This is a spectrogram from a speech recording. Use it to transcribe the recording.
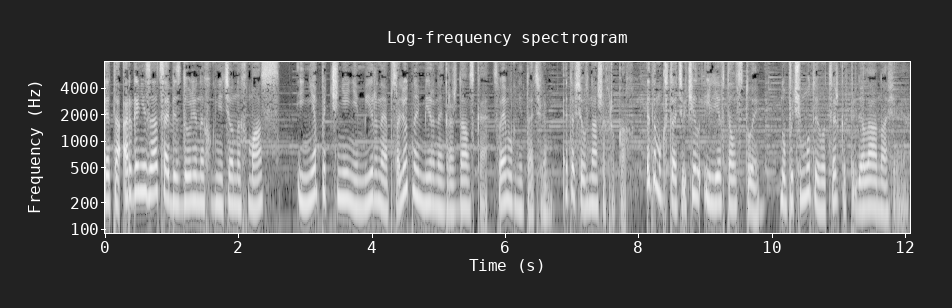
это организация обездоленных угнетенных масс, и неподчинение мирное, абсолютно мирное гражданское своим угнетателям. Это все в наших руках. Этому, кстати, учил и Лев Толстой. Но почему-то его церковь предала анафеме.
